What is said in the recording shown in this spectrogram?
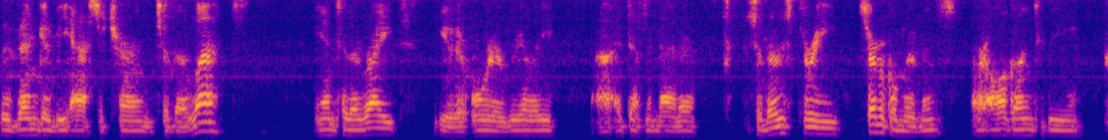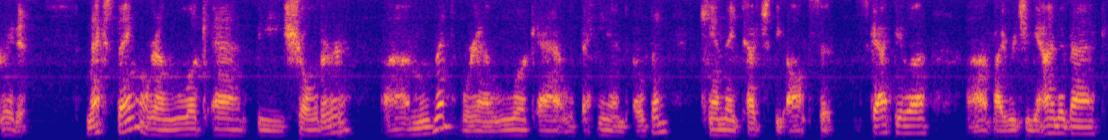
They're then going to be asked to turn to the left and to the right, either order really, uh, it doesn't matter. So those three cervical movements are all going to be graded. Next thing, we're going to look at the shoulder uh, movement. We're going to look at with the hand open. Can they touch the opposite scapula uh, by reaching behind their back?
